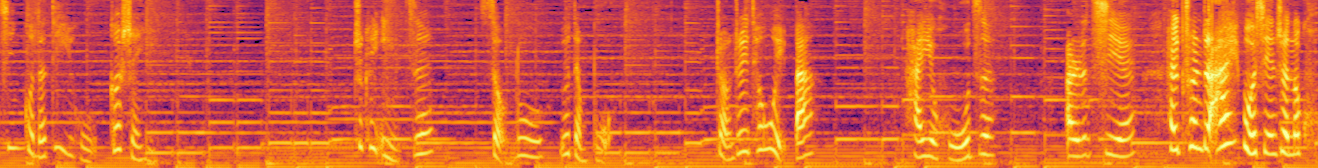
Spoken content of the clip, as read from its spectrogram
经过的第五个身影。这个影子走路有点跛，长着一条尾巴，还有胡子，而且还穿着埃博先生的裤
